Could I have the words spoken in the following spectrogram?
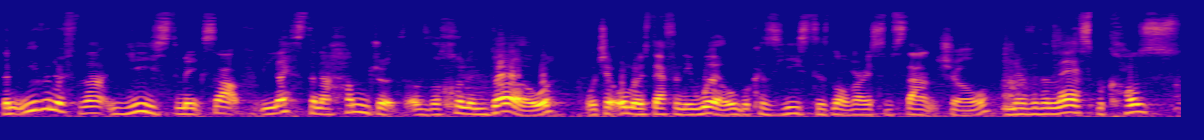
then even if that yeast makes up less than a hundredth of the chulin dough, which it almost definitely will because yeast is not very substantial, nevertheless, because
